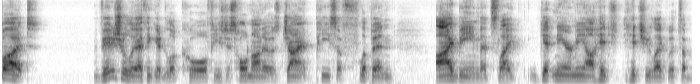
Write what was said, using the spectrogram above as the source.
but visually, I think it'd look cool if he's just holding on to his giant piece of flipping I beam that's like, get near me, I'll hit hit you like with a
